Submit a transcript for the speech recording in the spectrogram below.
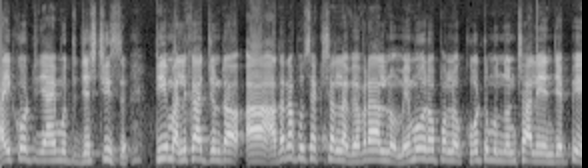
హైకోర్టు న్యాయమూర్తి జస్టిస్ టి మల్లికార్జునరావు ఆ అదనపు సెక్షన్ల వివరాలను మెమో రూపంలో కోర్టు ముందు ఉంచాలి అని చెప్పి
